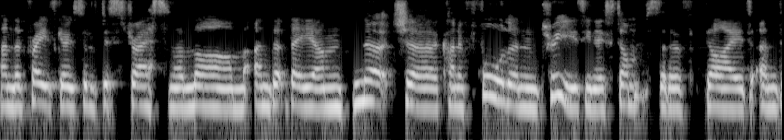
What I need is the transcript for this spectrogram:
and the phrase goes sort of distress and alarm, and that they um, nurture kind of fallen trees, you know, stumps that have died, and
